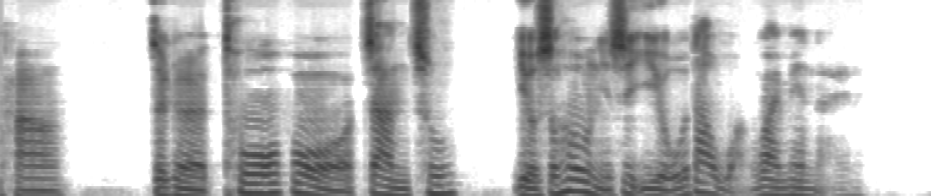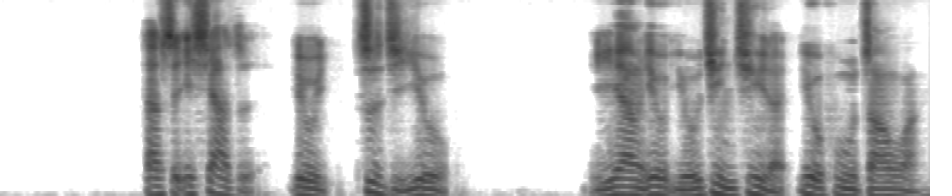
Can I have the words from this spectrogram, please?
好，这个托或站出，有时候你是游到网外面来但是一下子又自己又一样又游进去了，又复招亡。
